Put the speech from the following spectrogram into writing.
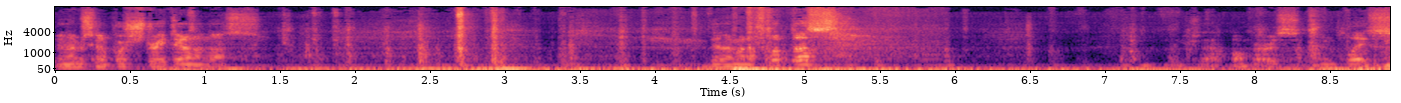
And I'm just going to push straight down on this. Then I'm going to flip this. Make sure that bumper is in place.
